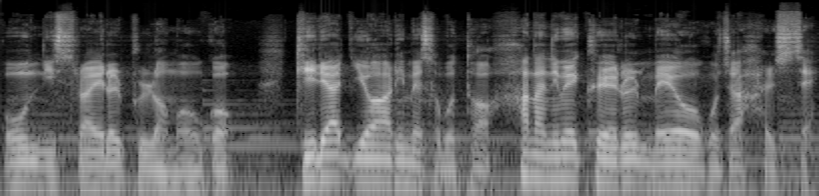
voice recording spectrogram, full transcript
온 이스라엘을 불러 모으고 기럇 여아림에서부터 하나님의 궤를 메어오고자 할세.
